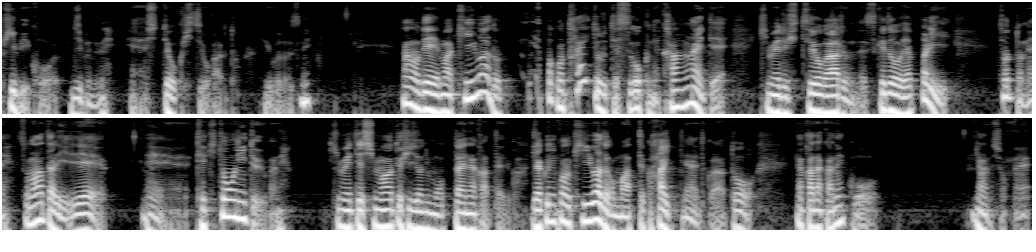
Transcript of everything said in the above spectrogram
日々こう自分でね、知っておく必要があるということですね。なので、まあ、キーワード、やっぱこのタイトルってすごくね、考えて決める必要があるんですけど、やっぱりちょっとね、そのあたりで、えー、適当にというかね、決めてしまうと非常にもったいなかったりとか、逆にこのキーワードが全く入ってないとかだと、なかなかね、こう、なんでしょうね。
